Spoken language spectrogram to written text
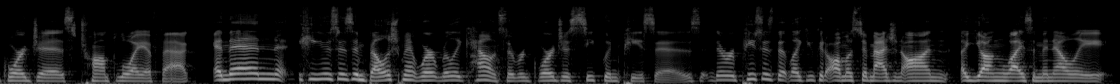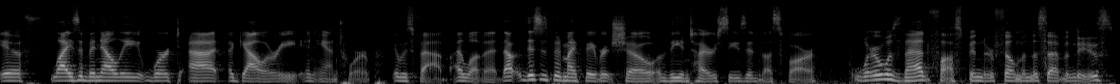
gorgeous trompe l'oeil effect. And then he uses embellishment where it really counts. There were gorgeous sequin pieces. There were pieces that like you could almost imagine on a young Liza Minnelli if Liza Minnelli worked at a gallery in Antwerp. It was fab. I love it. That, this has been my favorite show of the entire season thus far. Where was that Fassbinder film in the 70s?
